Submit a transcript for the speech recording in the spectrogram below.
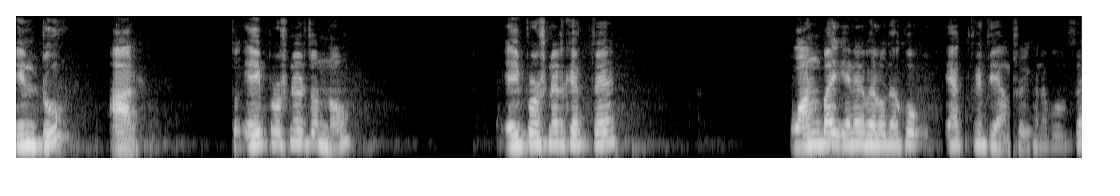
into R তো এই প্রশ্নের জন্য, এই প্রশ্নের ক্ষেত্রে ওয়ান বাই এন এর ভ্যালু দেখো এক তৃতীয়াংশ। এখানে বলছে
